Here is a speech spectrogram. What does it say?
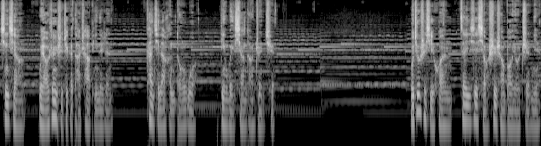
心想我要认识这个打差评的人，看起来很懂我，定位相当准确。我就是喜欢在一些小事上抱有执念，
